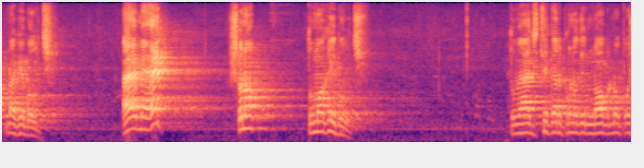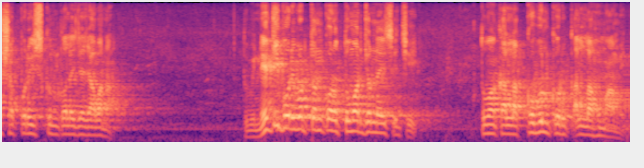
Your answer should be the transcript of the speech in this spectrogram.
আপনাকে বলছি। শোনো তোমাকেই বলছি। তুমি আজ থেকে আর কোনোদিন নগ্ন পোশাক পরে স্কুল কলেজে যাবা না। তুমি নীতি পরিবর্তন করো তোমার জন্য এসেছি। তোমাকে আল্লাহ কবুল করুক আল্লাহ আমিন।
